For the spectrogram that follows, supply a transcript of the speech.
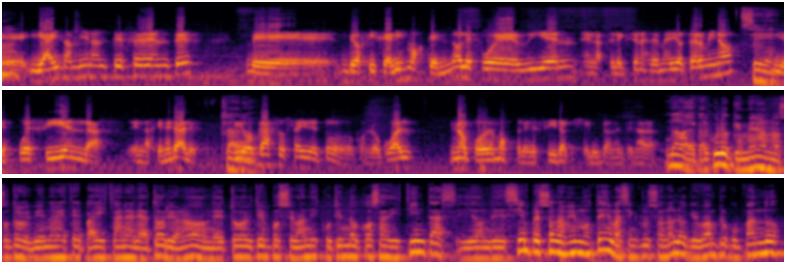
Eh, y hay también antecedentes de, de, oficialismos que no le fue bien en las elecciones de medio término y después sí en las, en las generales. Digo, casos hay de todo, con lo cual no podemos predecir absolutamente nada. No, y calculo que menos nosotros viviendo en este país tan aleatorio, ¿no? Donde todo el tiempo se van discutiendo cosas distintas y donde siempre son los mismos temas, incluso, ¿no? Lo que van preocupando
